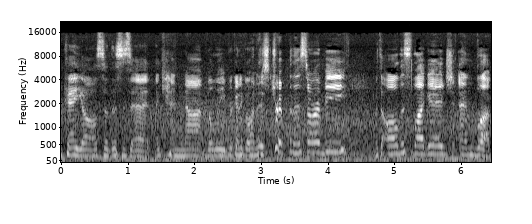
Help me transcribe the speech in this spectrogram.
Okay, y'all, so this is it. I cannot believe we're gonna go on this trip in this RV with all this luggage. And look,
